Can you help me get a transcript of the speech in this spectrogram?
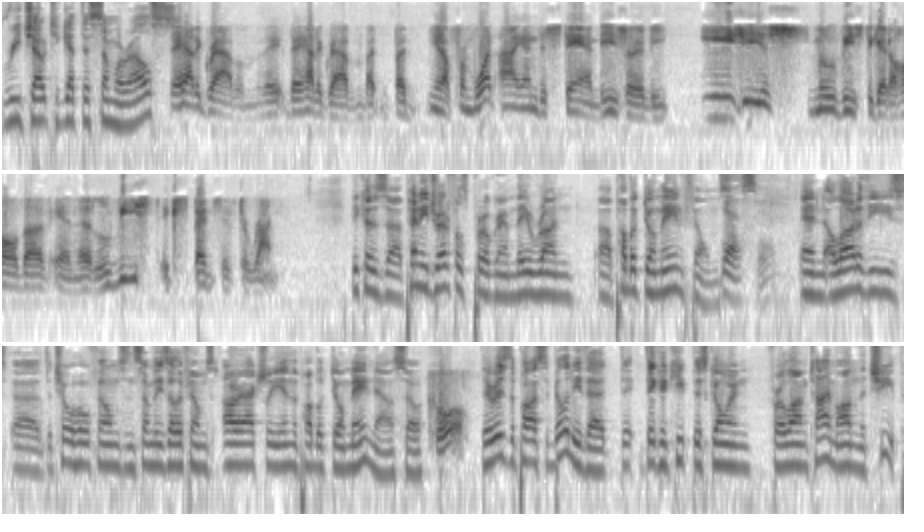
reach out to get this somewhere else? They had to grab them. They they had to grab them. But but you know, from what I understand, these are the easiest movies to get a hold of and the least expensive to run. Because uh, Penny Dreadful's program, they run uh, public domain films. Yes, yeah. And a lot of these, uh, the Toho films and some of these other films are actually in the public domain now. So Cool. there is the possibility that th- they could keep this going for a long time on the cheap.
